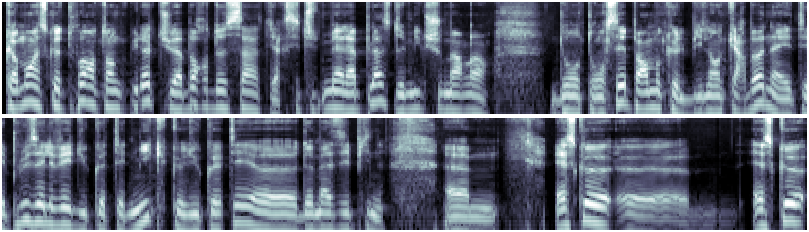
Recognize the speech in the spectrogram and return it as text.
comment est-ce que toi, en tant que pilote, tu abordes ça? C'est-à-dire que si tu te mets à la place de Mick Schumacher, dont on sait par exemple que le bilan carbone a été plus élevé du côté de Mick que du côté euh, de Mazepin, euh, est-ce que euh, est-ce que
